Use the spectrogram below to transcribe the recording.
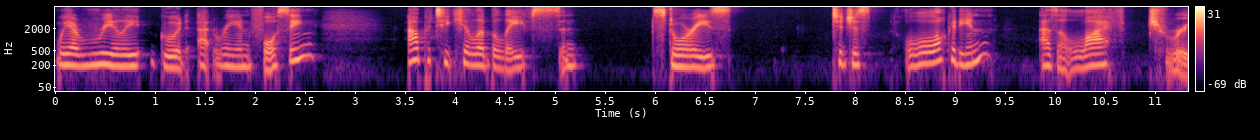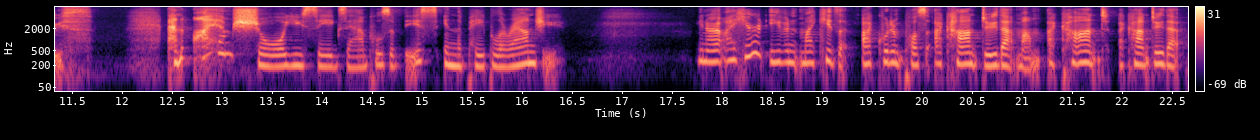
We are really good at reinforcing our particular beliefs and stories to just lock it in as a life truth. And I am sure you see examples of this in the people around you. You know, I hear it even my kids like, I couldn't possibly, I can't do that, mum. I can't, I can't do that.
